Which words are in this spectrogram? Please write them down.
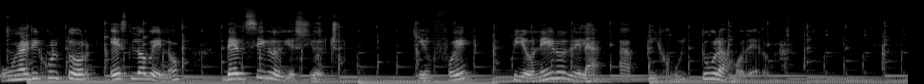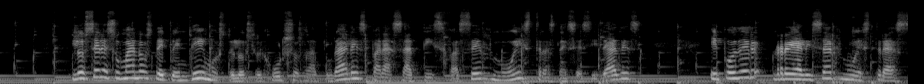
un agricultor esloveno del siglo XVIII, quien fue pionero de la apicultura moderna. Los seres humanos dependemos de los recursos naturales para satisfacer nuestras necesidades y poder realizar nuestras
